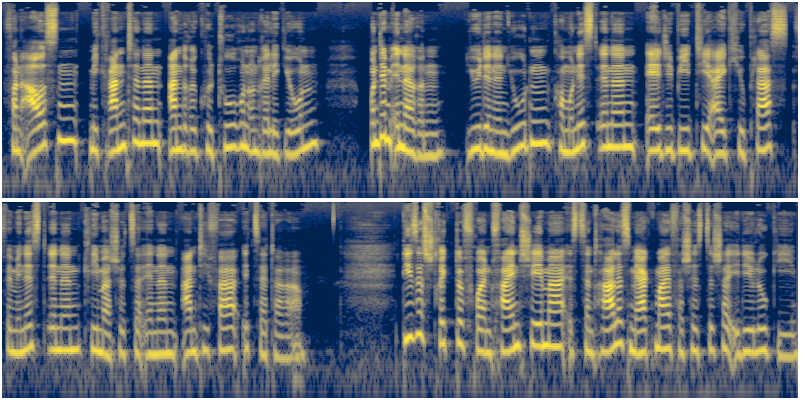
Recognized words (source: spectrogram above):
von außen Migrantinnen, andere Kulturen und Religionen und im Inneren Jüdinnen, Juden, Kommunistinnen, LGBTIQ, Feministinnen, Klimaschützerinnen, Antifa etc. Dieses strikte Freund-Feind-Schema ist zentrales Merkmal faschistischer Ideologie.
